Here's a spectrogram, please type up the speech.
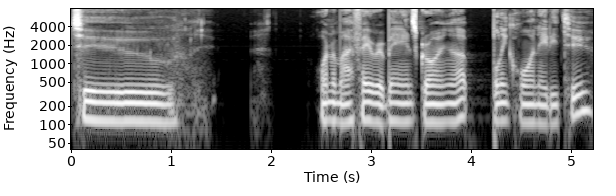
to one of my favorite bands growing up, Blink 182.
